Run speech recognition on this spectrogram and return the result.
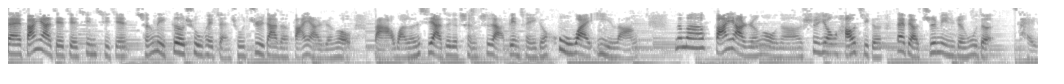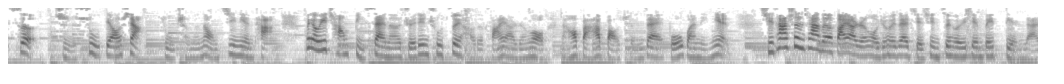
在法雅节节庆期间，城里各处会展出巨大的法雅人偶，把瓦伦西亚这个城市啊变成一个户外艺廊。那么法雅人偶呢，是用好几个代表知名人物的彩色纸塑雕像组成的那种纪念塔。会有一场比赛呢，决定出最好的法雅人偶，然后把它保存在博物馆里面。其他剩下的法雅人偶就会在节庆最后一天被点燃，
